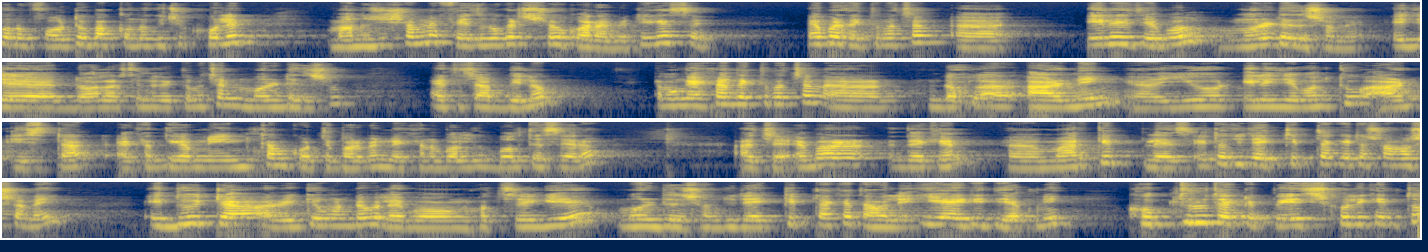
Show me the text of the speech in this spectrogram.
কোনো ফটো বা কোনো কিছু খোলেন, মানুষের সামনে ফেসবুকের শো করাবে, ঠিক আছে? এবার দেখতে পাচ্ছেন এলিজেবল মনিটাইজেশনে এই যে ডলার চিহ্ন দেখতে পাচ্ছেন মনিটাইজেশন এতে চাপ দিলাম এবং এখানে দেখতে পাচ্ছেন dollar earning your eligible to earn start এখান থেকে আপনি ইনকাম করতে পারবেন, এখানে বলতেছে এরা। আচ্ছা এবার দেখেন মার্কেট প্লেস এটা যদি অ্যাক্টিভ থাকে, এটা সমস্যা নেই। এই দুইটা রিকমেন্ডেবল এবং হচ্ছে গিয়ে মনিটাইজেশন যদি অ্যাক্টিভ থাকে, তাহলে এই আইডি দিয়ে আপনি খুব দ্রুত একটা পেজ খুলে কিন্তু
